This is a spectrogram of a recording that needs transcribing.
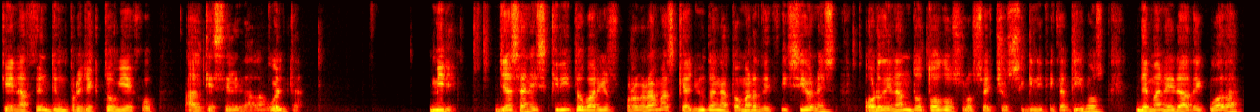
que nacen de un proyecto viejo al que se le da la vuelta. Mire, ya se han escrito varios programas que ayudan a tomar decisiones ordenando todos los hechos significativos de manera adecuada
